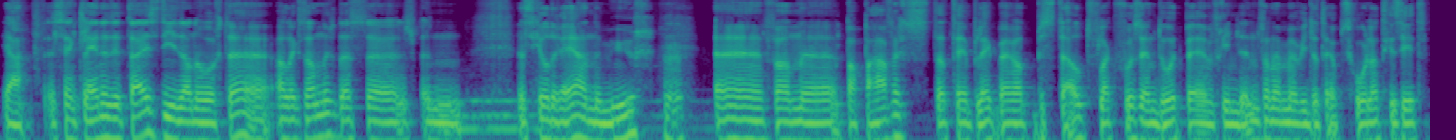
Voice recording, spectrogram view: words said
Ja, het zijn kleine details die je dan hoort. Hè. Alexander, dat is eh, een, een schilderij aan de muur. Eh, van uh, Papavers dat hij blijkbaar had besteld vlak voor zijn dood bij een vriendin van hem met wie dat hij op school had gezeten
